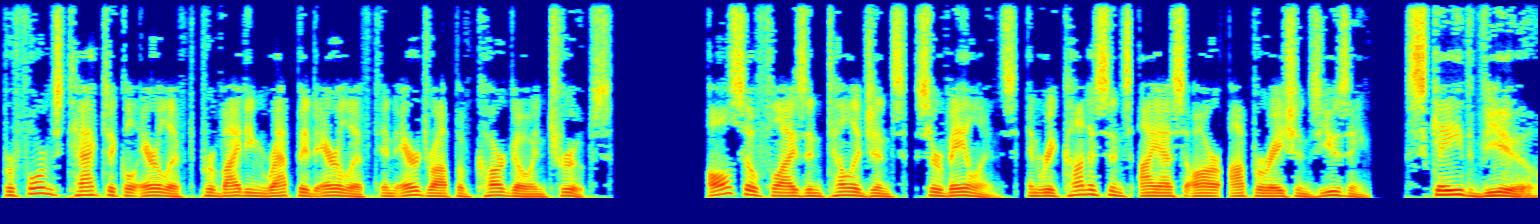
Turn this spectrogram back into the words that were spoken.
Performs tactical airlift providing rapid airlift and airdrop of cargo and troops also flies intelligence, surveillance, and reconnaissance operations using «scathe view»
